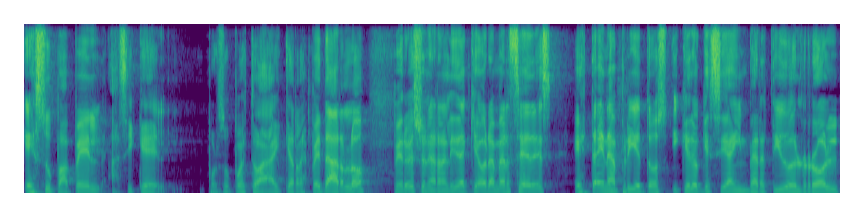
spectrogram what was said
es su papel, así que por supuesto hay que respetarlo, pero es una realidad que ahora Mercedes está en aprietos y creo que se ha invertido el rol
